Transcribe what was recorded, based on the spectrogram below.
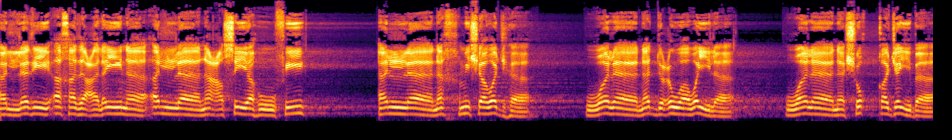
الذي أخذ علينا ألا نعصيه فيه، ألا نخمش وجها ولا ندعو ويلا ولا نشق جيبا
